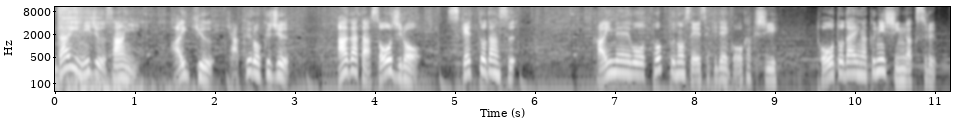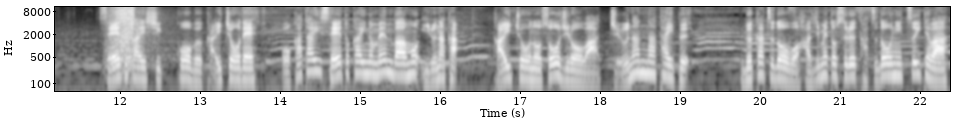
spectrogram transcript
第23位 IQ160 阿形宗次郎。助っ人ダンス。改名をトップの成績で合格し東都大学に進学する。生徒会執行部会長でお堅い生徒会のメンバーもいる中会長の宗次郎は柔軟なタイプ。部活動をはじめとする活動については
